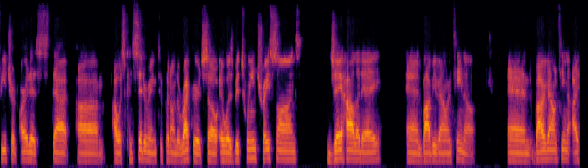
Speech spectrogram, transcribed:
featured artists that um, I was considering to put on the record. So it was between Trey Songz, J. Holiday, and Bobby Valentino. And Bobby Valentino, I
